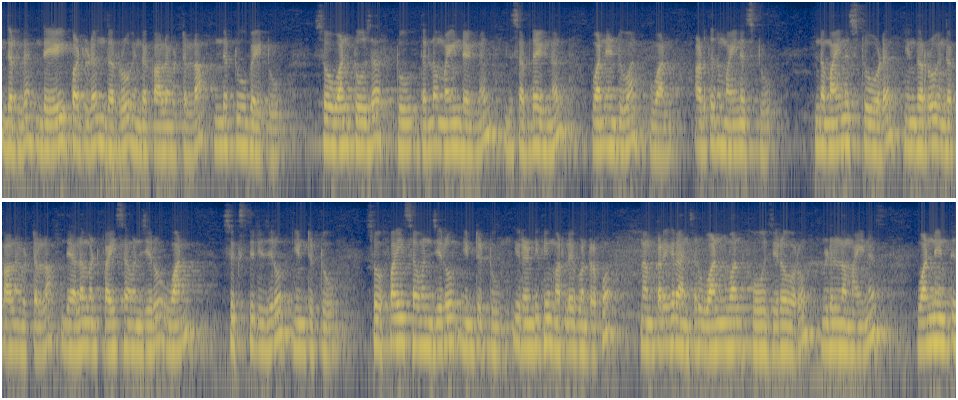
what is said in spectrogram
இந்த இடத்துல இந்த எயிட் ஃபார்ட்டியோட இந்த ரோ இந்த காலம் விட்டுடலாம் இந்த two by two so one two star two இதெல்லாம் மைன் டயக்னல் இது sub diagonal one into one one அடுத்தது மைனஸ் டூ இந்த மைனஸ் டூவோட இந்த ரோ இந்த காலம் விட்டுடலாம் இந்த element five seven zero one six three zero into two so five seven zero into two இது ரெண்டுத்தையும் மல்டிப்ளை பண்ணுறப்போ நம்ம கிடைக்கிற answer one one four zero வரும். Middle minus one into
